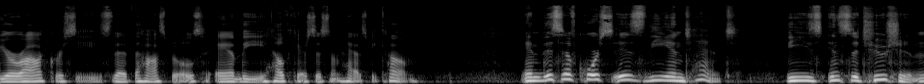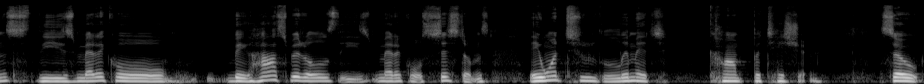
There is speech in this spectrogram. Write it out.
bureaucracies that the hospitals and the healthcare system has become. And this, of course, is the intent. These institutions, these medical big hospitals, these medical systems, they want to limit competition. So,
